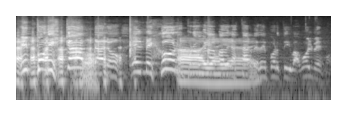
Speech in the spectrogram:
¡Es por escándalo! El mejor programa de las tardes deportivas. Volvemos.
